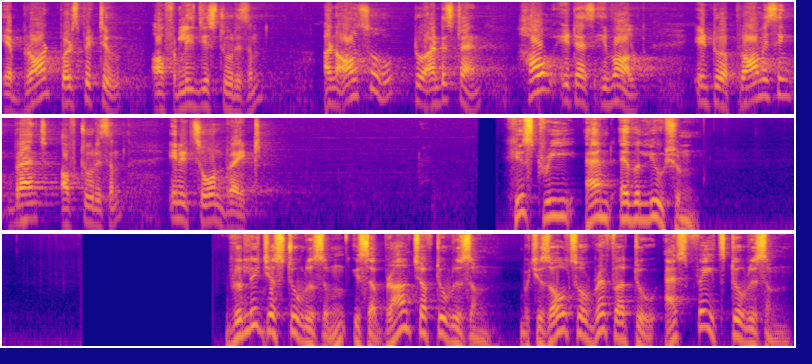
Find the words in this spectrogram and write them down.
a broad perspective of religious tourism and also to understand how it has evolved into a promising branch of tourism in its own right. History and Evolution Religious tourism is a branch of tourism which is also referred to as faith tourism,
